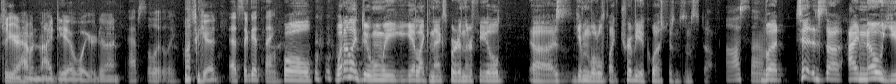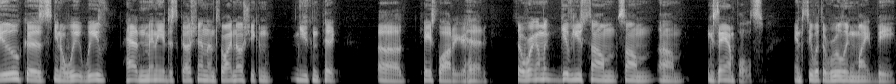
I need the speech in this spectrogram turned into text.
So you're gonna have an idea of what you're doing. Absolutely. That's good. That's a good thing. Well, what I like to do when we get like an expert in their field uh, is give them little like trivia questions and stuff. Awesome. But t- uh, I know you because you know we we've had many a discussion, and so I know she can you can pick uh, case law out of your head. So we're going to give you some some um, examples and see what the ruling might be.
